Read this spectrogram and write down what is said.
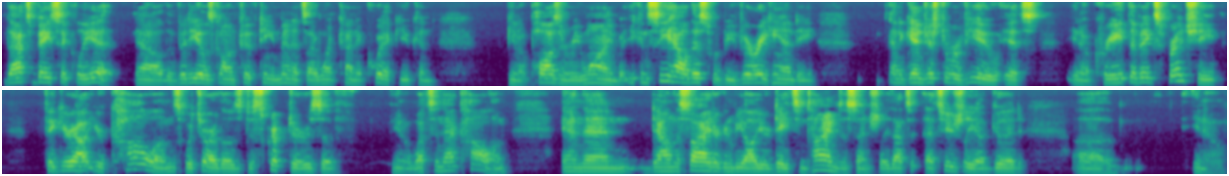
that's basically it. Now the video's gone 15 minutes. I went kind of quick. You can, you know, pause and rewind, but you can see how this would be very handy. And again, just to review, it's, you know, create the big spreadsheet, figure out your columns, which are those descriptors of, you know, what's in that column. And then down the side are going to be all your dates and times, essentially. That's, that's usually a good, uh, you know,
